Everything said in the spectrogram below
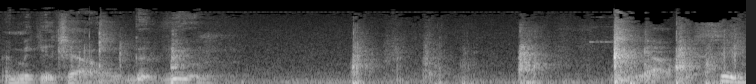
Let me get y'all a good view. Y'all can see.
